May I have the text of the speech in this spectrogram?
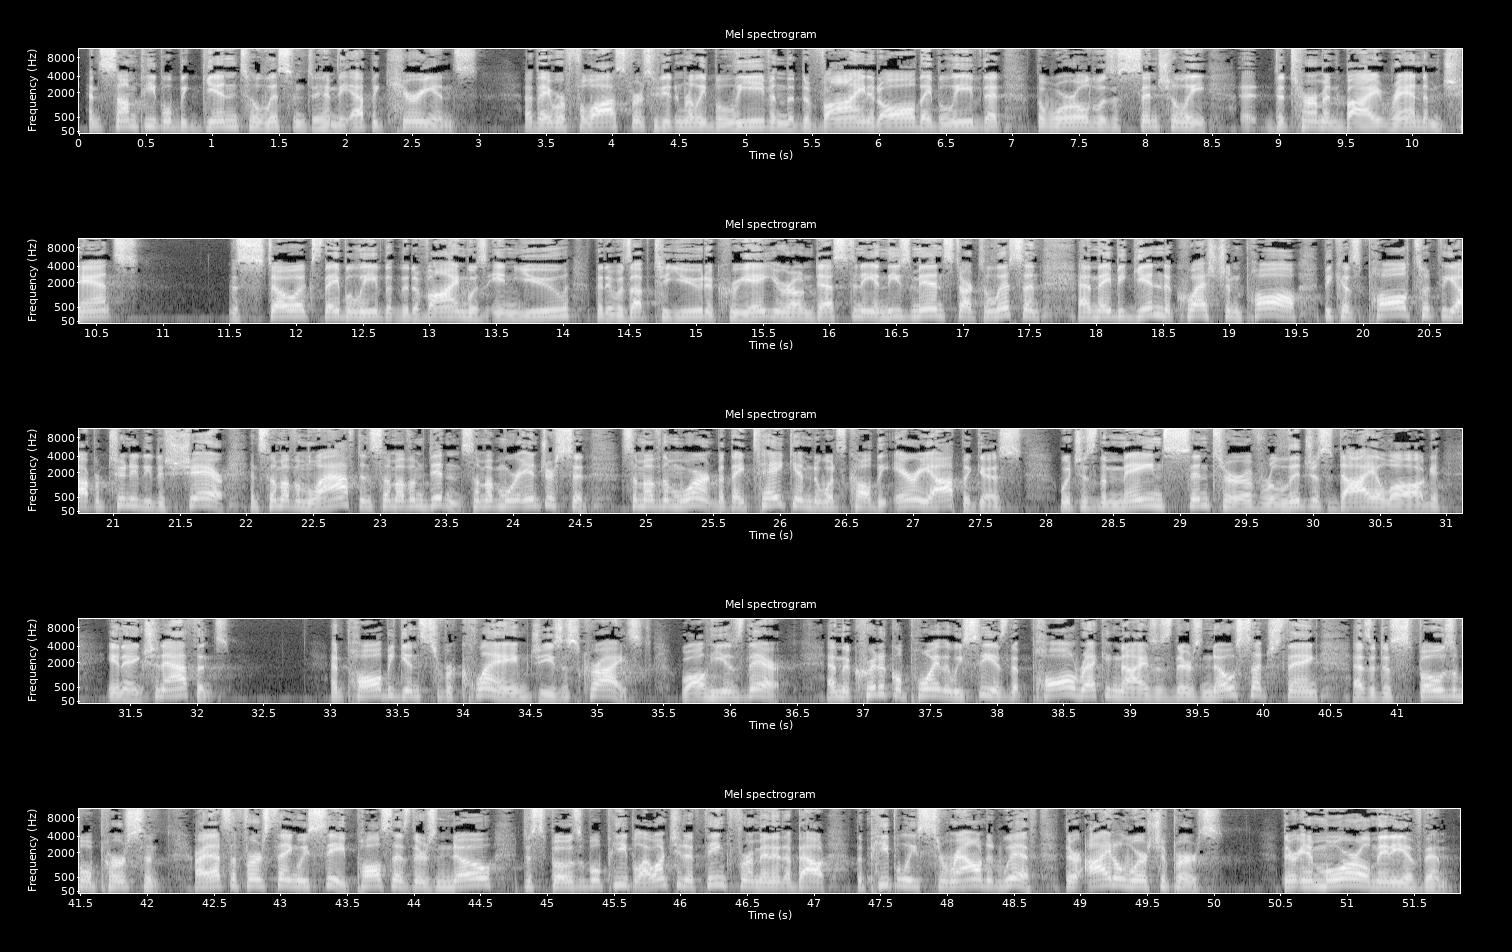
And some people begin to listen to him. The Epicureans, uh, they were philosophers who didn't really believe in the divine at all. They believed that the world was essentially uh, determined by random chance. The Stoics, they believed that the divine was in you, that it was up to you to create your own destiny. And these men start to listen and they begin to question Paul because Paul took the opportunity to share. And some of them laughed and some of them didn't. Some of them were interested, some of them weren't. But they take him to what's called the Areopagus, which is the main center of religious dialogue in ancient Athens. And Paul begins to proclaim Jesus Christ while he is there. And the critical point that we see is that Paul recognizes there's no such thing as a disposable person. All right, that's the first thing we see. Paul says there's no disposable people. I want you to think for a minute about the people he's surrounded with. They're idol worshippers. They're immoral, many of them.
